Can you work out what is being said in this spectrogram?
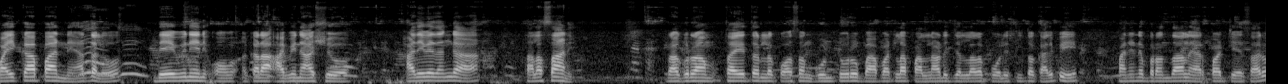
వైకాపా నేతలు దేవినేని ఓ- అక్కడ అవినాష్ అదేవిధంగా తలసాని రఘురాం తదితరుల కోసం గుంటూరు బాపట్ల పల్నాడు జిల్లాల పోలీసులతో కలిపి పన్నెండు బృందాలను ఏర్పాటు చేశారు.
